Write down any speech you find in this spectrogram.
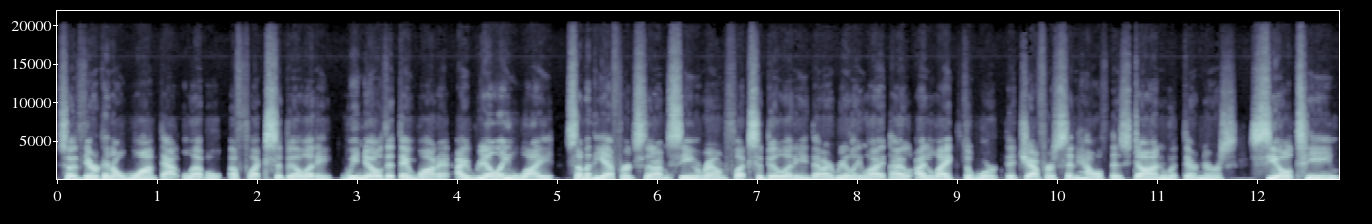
So they're going to want that level of flexibility. We know that they want it. I really like some of the efforts that I'm seeing around flexibility that I really like. I, I like the work that Jefferson Health has done with their nurse SEAL team.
